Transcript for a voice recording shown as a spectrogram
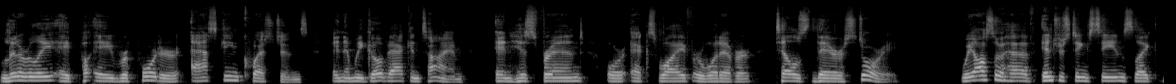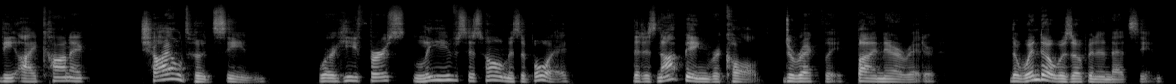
literally a, a reporter asking questions, and then we go back in time, and his friend or ex wife or whatever tells their story. We also have interesting scenes like the iconic childhood scene where he first leaves his home as a boy that is not being recalled directly by a narrator. The window was open in that scene.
